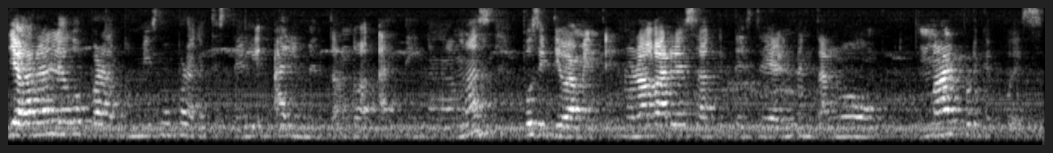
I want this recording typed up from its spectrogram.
Y agarra el ego para tú mismo, para que te esté alimentando a, ti nada más positivamente. No lo agarres a que te esté alimentando mal, porque pues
